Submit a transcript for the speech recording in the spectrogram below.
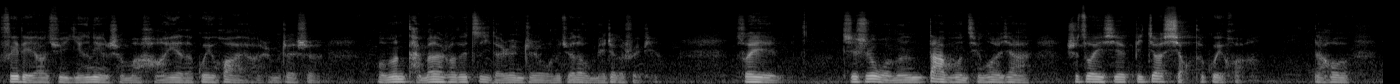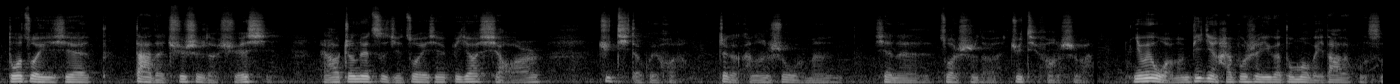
非得要去引领什么行业的规划呀？什么这事，我们坦白的说，对自己的认知，我们觉得我没这个水平。所以，其实我们大部分情况下是做一些比较小的规划，然后多做一些大的趋势的学习，然后针对自己做一些比较小而具体的规划。这个可能是我们现在做事的具体方式吧。因为我们毕竟还不是一个多么伟大的公司。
